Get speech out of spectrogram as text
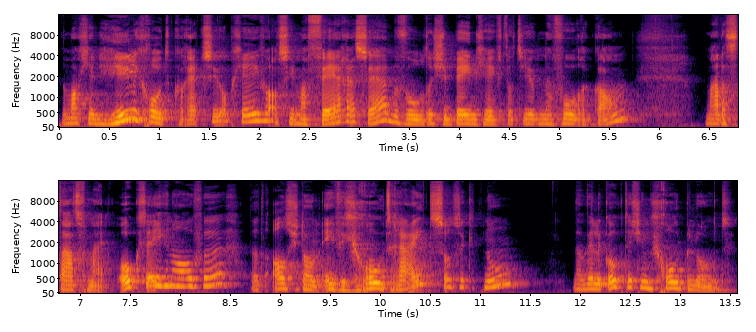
dan mag je een hele grote correctie opgeven als hij maar ver is. Hè? Bijvoorbeeld als je been geeft dat hij ook naar voren kan. Maar er staat voor mij ook tegenover dat als je dan even groot rijdt, zoals ik het noem, dan wil ik ook dat je hem groot beloont.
